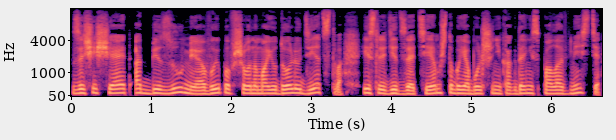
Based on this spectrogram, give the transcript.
защищает от безумия, выпавшего на мою долю детства, и следит за тем, чтобы я больше никогда не спала вместе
